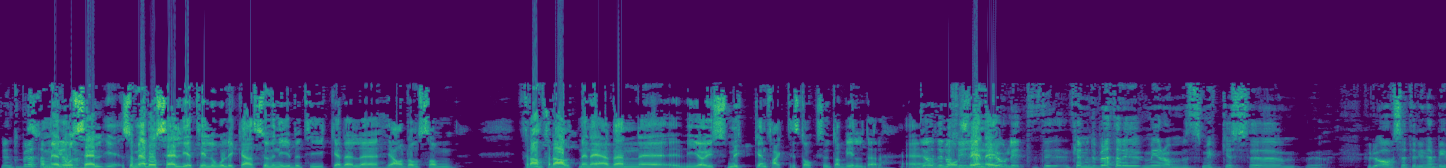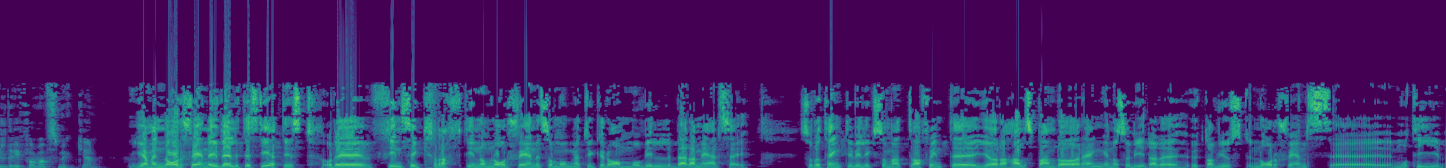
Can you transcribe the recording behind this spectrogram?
Berättat Som jag, då säljer, som jag då säljer till olika souvenirbutiker eller ja, de som Framförallt, men även, eh, vi gör ju smycken faktiskt också utav bilder. Eh, Ja, det låter ju är- jätteroligt. Det- Kan du inte berätta mer om smyckes... eh, hur du avsätter dina bilder i form av smycken? Ja men norrsken är ju väldigt estetiskt och det finns en kraft inom norrskenet som många tycker om och vill bära med sig. Så då tänkte vi liksom att varför inte göra halsband och örhängen och så vidare utav just norrskens eh, motiv.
